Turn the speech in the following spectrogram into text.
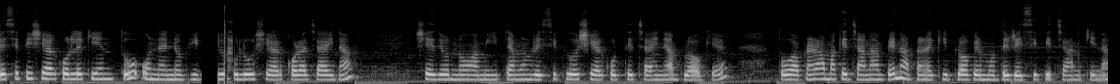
রেসিপি শেয়ার করলে কিন্তু অন্যান্য ভিডিওগুলো শেয়ার করা যায় না। সেজন্য আমি তেমন রেসিপিও শেয়ার করতে চাই না ব্লগে তো আপনারা আমাকে জানাবেন, আপনারা কি ব্লগের মধ্যে রেসিপি চান কি না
